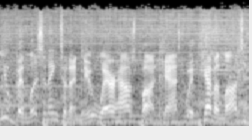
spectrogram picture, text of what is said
you. You've been listening to the New Warehouse Podcast with Kevin Lawton.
